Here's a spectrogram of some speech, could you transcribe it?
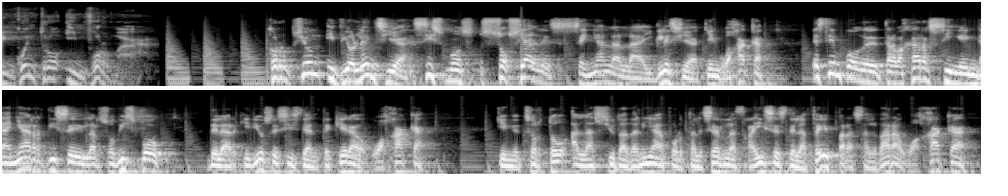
Encuentro Informa. Corrupción y violencia, sismos sociales, señala la iglesia aquí en Oaxaca. Es tiempo de trabajar sin engañar, dice el arzobispo de la arquidiócesis de Antequera, Oaxaca, quien exhortó a la ciudadanía a fortalecer las raíces de la fe para salvar a Oaxaca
